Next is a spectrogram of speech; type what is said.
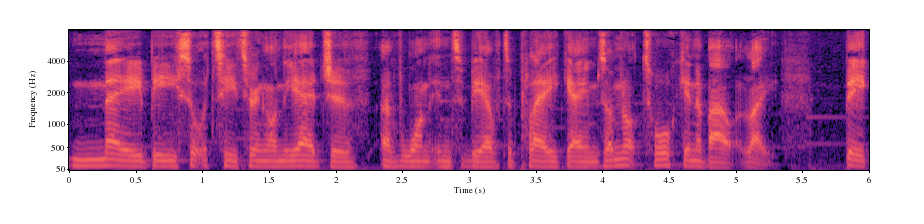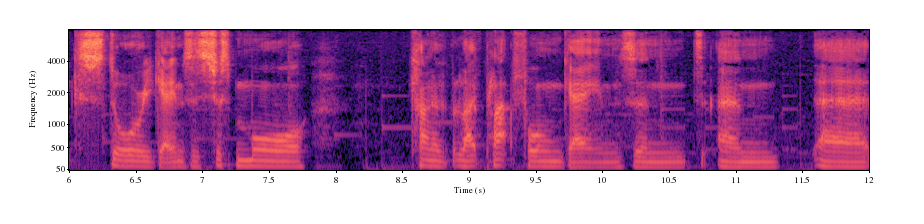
may be sort of teetering on the edge of, of wanting to be able to play games. I'm not talking about like big story games. It's just more kind of like platform games and and uh,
